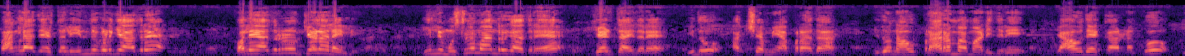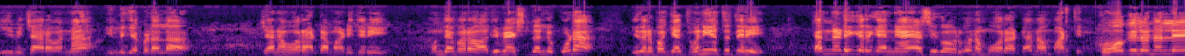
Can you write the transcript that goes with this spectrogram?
ಬಾಂಗ್ಲಾದೇಶದಲ್ಲಿ ಹಿಂದೂಗಳಿಗೆ ಆದ್ರೆ ಕೊಲೆ ಆದ್ರೂ ಕೇಳಲ್ಲ ಇಲ್ಲಿ. ಇಲ್ಲಿ ಮುಸ್ಲಿಮಾನರಿಗಾದ್ರೆ ಹೇಳ್ತಾ ಇದ್ದಾರೆ, ಇದು ಅಕ್ಷಮ್ಯ ಅಪರಾಧ. ಇದು ನಾವು ಪ್ರಾರಂಭ ಮಾಡಿದಿರಿ ಯಾವುದೇ ಕಾರಣಕ್ಕೂ ಈ ವಿಚಾರವನ್ನ ಇಲ್ಲಿಗೆ ಬಿಡಲ್ಲ. ಜನ ಹೋರಾಟ ಮಾಡಿದಿರಿ ಮುಂದೆ ಬರೋ ಅಧಿವೇಶನದಲ್ಲೂ ಕೂಡ ಇದರ ಬಗ್ಗೆ ಧ್ವನಿ ಎತ್ತುತ್ತೀರಿ. ಕನ್ನಡಿಗರಿಗೆ ನ್ಯಾಯ ಸಿಗೋವರೆಗೂ ನಮ್ಮ ಹೋರಾಟ ನಾವು ಮಾಡ್ತೀವಿ. ಕೋಗಿಲಿನಲ್ಲಿ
